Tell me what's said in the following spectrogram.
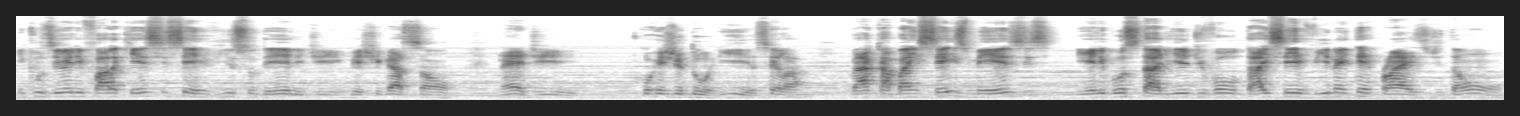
Inclusive ele fala que esse serviço dele de investigação, né, de corregedoria, sei lá, vai acabar em seis meses e ele gostaria de voltar e servir na Enterprise, de tão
